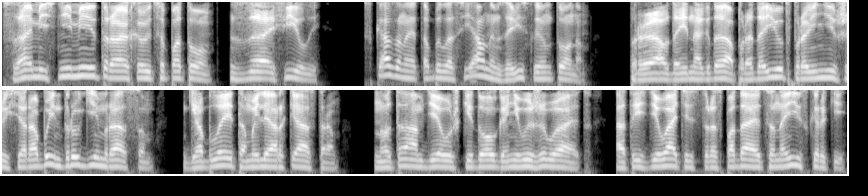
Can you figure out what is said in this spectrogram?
Сами с ними и трахаются потом, зоофилы». Сказано это было с явным завистливым тоном. Правда, иногда продают провинившихся рабынь другим расам, габлейтам или аркастрам. Но там девушки долго не выживают, от издевательств распадаются на искорки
